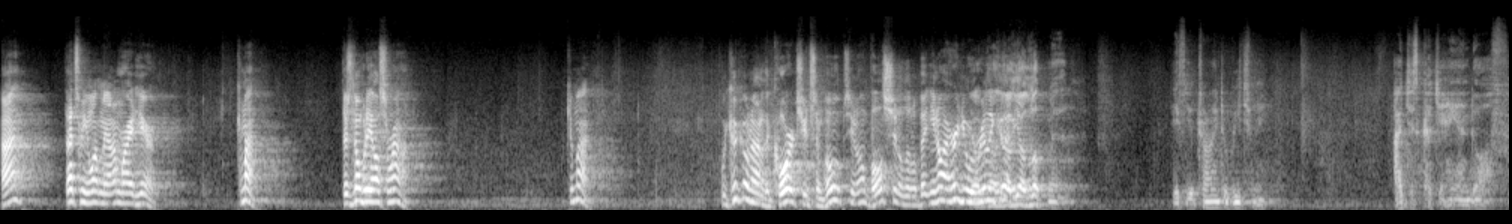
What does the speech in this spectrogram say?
Huh? That's what you want, man. I'm right here. Come on. There's nobody else around. Come on. We could go down to the court, shoot some hoops, you know, bullshit a little bit. You know, I heard you were Yo, really yo, good. Yo, yo, look, man. If you're trying to reach me, I just cut your hand off.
